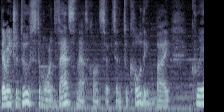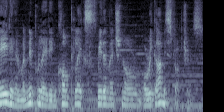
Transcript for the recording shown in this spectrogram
They're introduced to more advanced math concepts and to coding by creating and manipulating complex three dimensional origami structures.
